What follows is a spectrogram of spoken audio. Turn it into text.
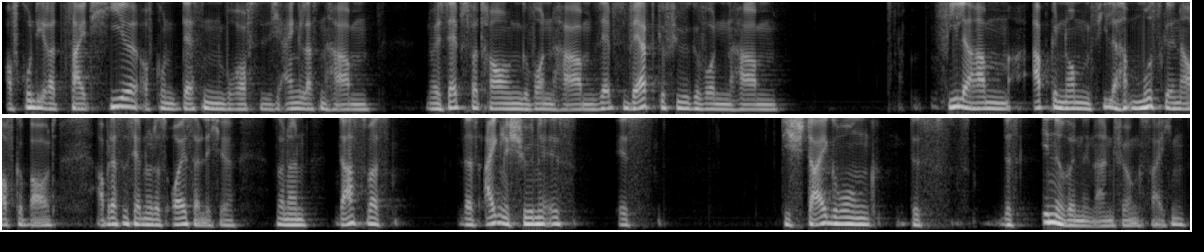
aufgrund ihrer Zeit hier, aufgrund dessen, worauf sie sich eingelassen haben, neues Selbstvertrauen gewonnen haben, Selbstwertgefühl gewonnen haben. Viele haben abgenommen, viele haben Muskeln aufgebaut, aber das ist ja nur das Äußerliche, sondern das, was das eigentlich Schöne ist, ist die Steigerung des, des Inneren in Anführungszeichen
